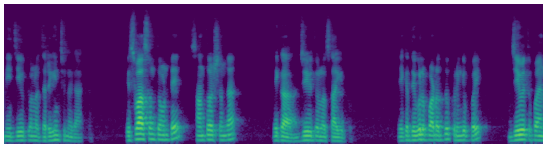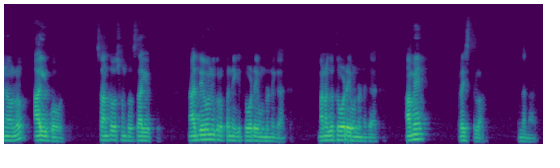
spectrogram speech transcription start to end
నీ జీవితంలో జరిగించునుగాక విశ్వాసంతో ఉంటే సంతోషంగా ఇక జీవితంలో సాగిపో. ఇక దిగులు పడొద్దు కృంగిపోయి జీవిత పయనంలో ఆగిపోవద్దు. సంతోషంతో సాగిపో. నా దేవుని కృప నీకు తోడే ఉండునుగాక మనకు తోడే ఉండునుగాక ఆమె క్రైస్తులా వందనాలు.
